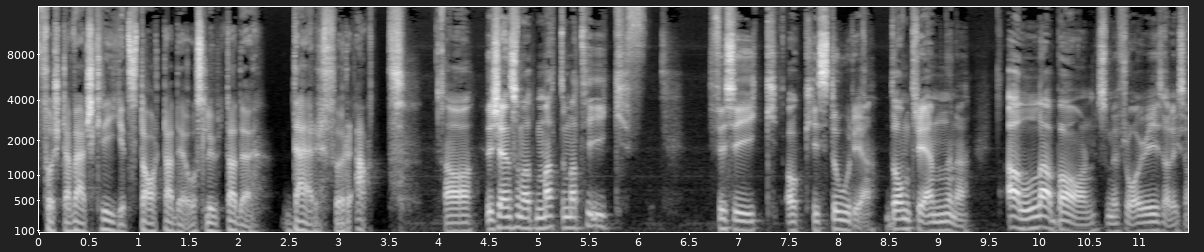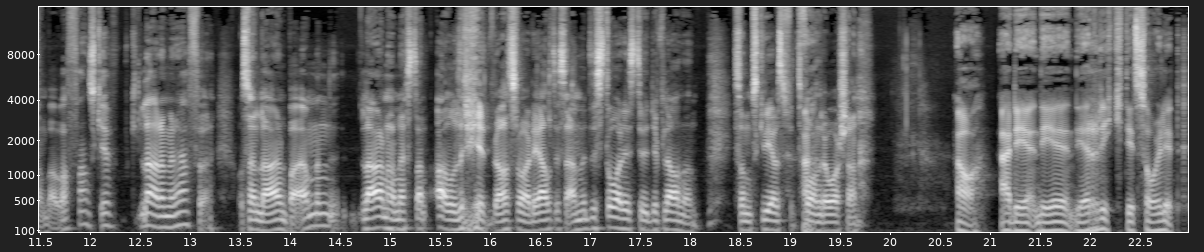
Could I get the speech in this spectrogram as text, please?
första världskriget startade och slutade därför att. Ja, det känns som att matematik, fysik och historia, de tre ämnena, alla barn som är frågevisa, liksom bara, vad fan ska jag lära mig det här för? Och sen läraren bara, ja men läraren har nästan aldrig ett bra svar. Det är alltid så här, men det står i studieplanen som skrevs för 200 år sedan. Ja, det, det, är, det är riktigt sorgligt.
